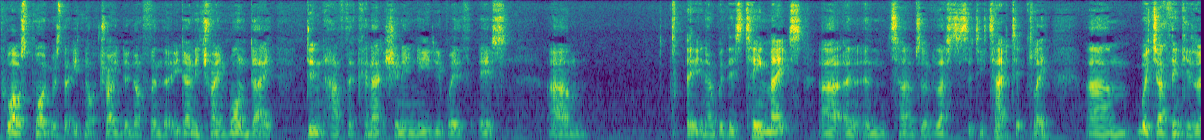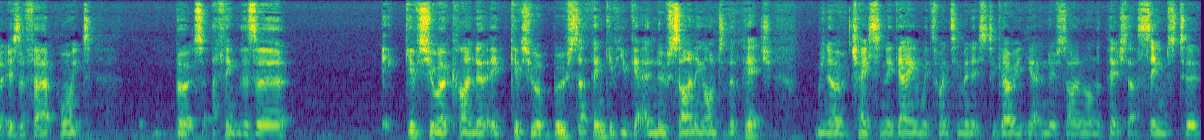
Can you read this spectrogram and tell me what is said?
Puel's point was that he'd not trained enough and that he'd only trained one day, didn't have the connection he needed with his, um, you know, with his teammates uh, in, in terms of Leicester City tactically, um, which I think is a, is a fair point. But I think there's a. It gives you a kind of it gives you a boost. I think if you get a new signing onto the pitch, you know, chasing a game with 20 minutes to go, you get a new signing on the pitch. That seems to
